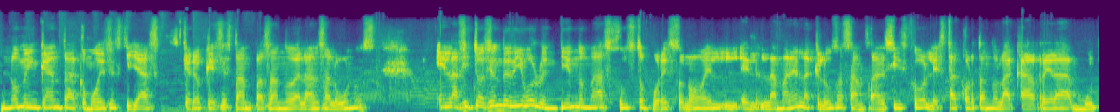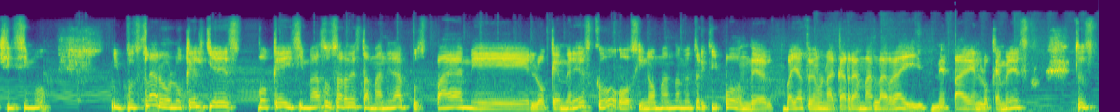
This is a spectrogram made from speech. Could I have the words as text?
No me encanta, como dices, que ya creo que se están pasando de lanza algunos. En la situación de Divo lo entiendo más justo por eso, ¿no? Él- él- la manera en la que lo usa San Francisco le está cortando la carrera muchísimo. Y pues claro, lo que él quiere es, ok, si me vas a usar de esta manera, pues págame lo que merezco, o si no, mándame otro equipo donde vaya a tener una carrera más larga y me paguen lo que merezco. Entonces,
